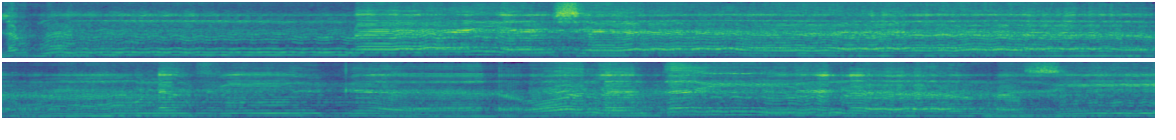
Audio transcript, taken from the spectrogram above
لهم ما يشاءون ولدينا مزيد.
